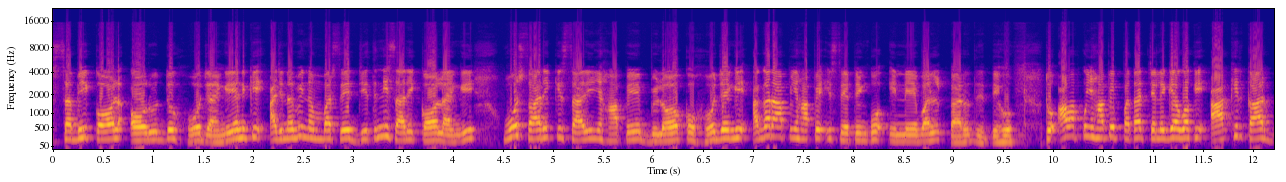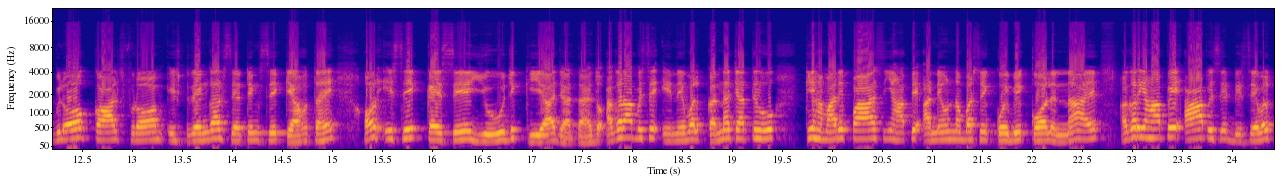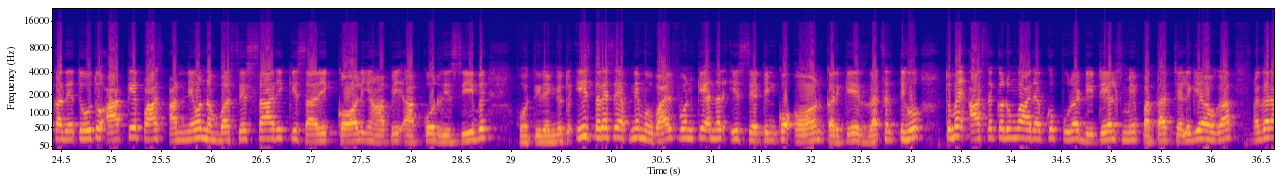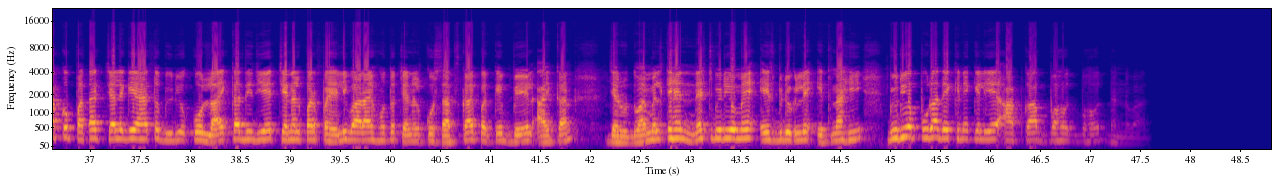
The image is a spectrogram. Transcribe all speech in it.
सभी कॉल अवरुद्ध हो जाएँगे। यानी कि अजनबी नंबर से जितनी सारी कॉल आएँगी, वो सारी की सारी यहाँ पे ब्लॉक हो जाएँगी। अगर आप यहाँ पे इस सेटिंग को इनेबल कर देते हो तो अब आपको यहाँ पे पता चले गया होगा कि आखिरकार block calls from stranger setting से क्या होता है और इसे कैसे यूज़ किया जाता है। तो अगर आप इसे इनेबल करना चाहते हो कि हमारे पास यहाँ पे अन्य नंबर से कोई भी कॉल ना आए, अगर यहाँ पे आप इसे डिसेबल कर देते हो तो आपके पास अन्य नंबर से सारी की सारी कॉल यहाँ पे आपको रिसीव होती रहेंगे। तो इस तरह से अपने मोबाइल फ़ोन के अंदर इस सेटिंग को ऑन करके रख सकते हो। तो मैं आशा करूँगा आज आपको पूरा डिटेल्स में पता चल गया होगा। अगर आपको पता चल गया है तो वीडियो को लाइक कर दीजिए। चैनल पर पहली बार आए हो तो चैनल को सब्सक्राइब करके बेल आइकन ज़रूर दबाए। मिलते हैं नेक्स्ट वीडियो में। इस वीडियो के लिए इतना ही। वीडियो पूरा देखने के लिए आपका बहुत बहुत धन्यवाद।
